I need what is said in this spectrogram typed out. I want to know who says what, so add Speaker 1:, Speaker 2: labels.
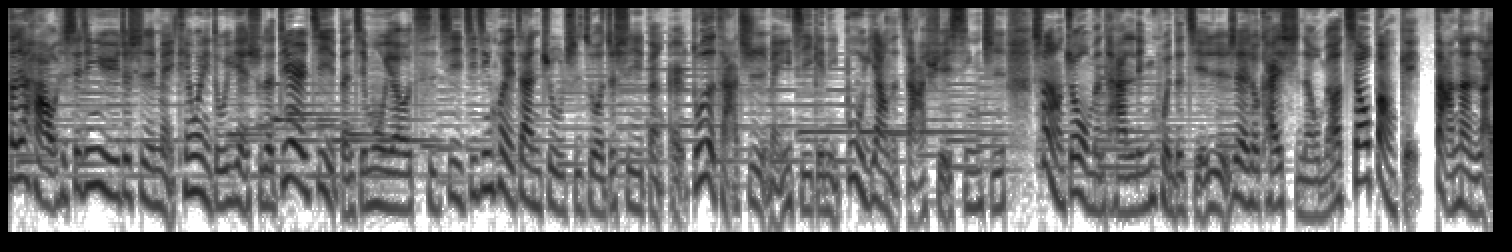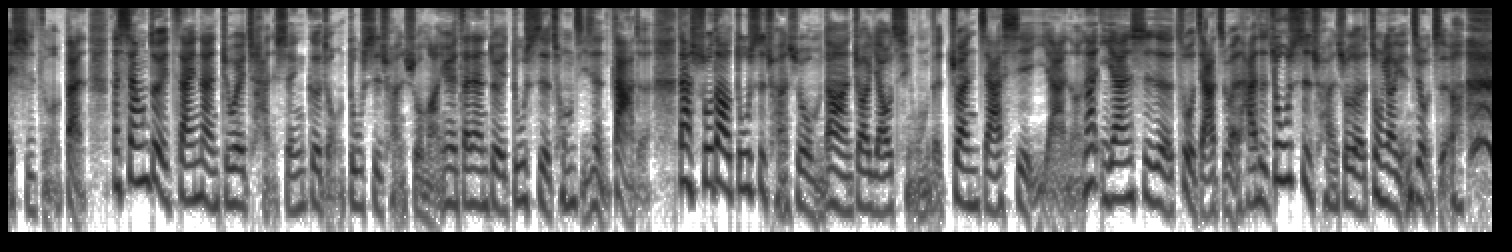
Speaker 1: 大家好，我是谢金鱼，这是每天为你读一点书的第二季。本节目由慈济基金会赞助制作，这是一本耳朵的杂志，每一集给你不一样的杂学新知。上两周我们谈灵魂的节日，这时候开始呢，我们要交棒给。大难来时怎么办？那相对灾难就会产生各种都市传说嘛，因为灾难对都市的冲击是很大的。那说到都市传说，我们当然就要邀请我们的专家谢怡安了。那怡安是作家之外，他是都市传说的重要研究者，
